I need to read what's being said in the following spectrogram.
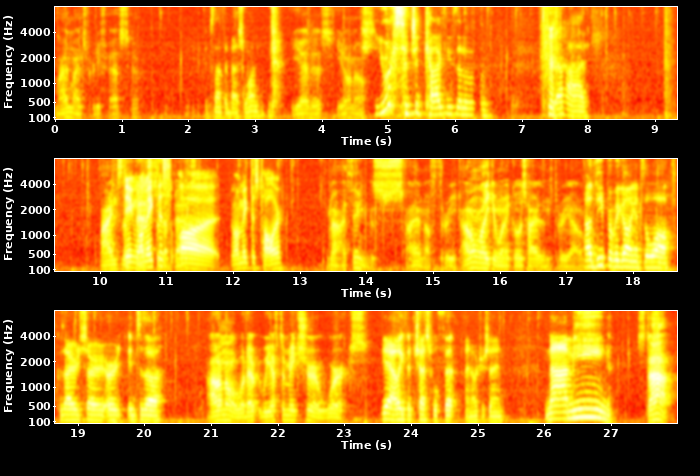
Mine, mine's pretty fast too. It's not the best one. Yeah, it is. You don't know. you are such a cocky son of a god. Mine's the Dang, best wanna make of this the uh wanna make this taller? no, I think this is high enough. Three. I don't like it when it goes higher than three. I don't. How deep are we going into the wall? Because I already started, or into the. I don't know. Whatever. We have to make sure it works. Yeah, like the chest will fit. I know what you're saying. Nah, I mean. Stop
